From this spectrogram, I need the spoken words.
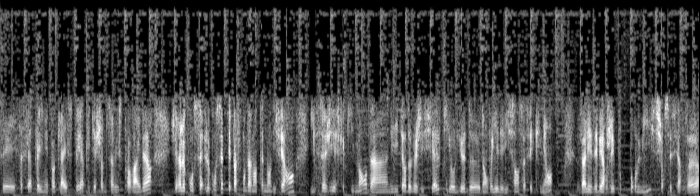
s'est ça s'est appelé une époque l'ASP, Application Service Provider. Je dirais le concept le concept n'est pas fondamentalement différent. Il s'agit effectivement d'un éditeur de logiciels qui, au lieu d'envoyer des licences à ses clients, va les héberger pour lui sur ses serveurs,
